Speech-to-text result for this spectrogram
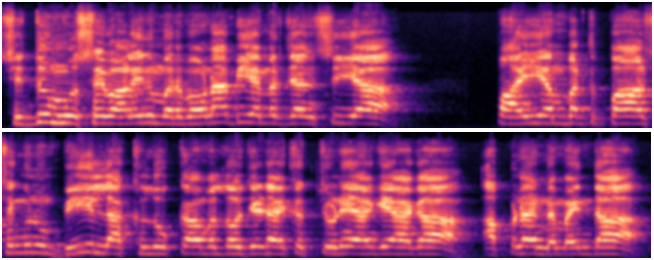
ਸਿੱਧੂ ਮੂਸੇਵਾਲੇ ਨੂੰ ਮਰਵਾਉਣਾ ਵੀ ਐਮਰਜੈਂਸੀ ਆ। ਭਾਈ ਅੰਮ੍ਰਿਤਪਾਲ ਸਿੰਘ ਨੂੰ 20 ਲੱਖ ਲੋਕਾਂ ਵੱਲੋਂ ਜਿਹੜਾ ਇੱਕ ਚੁਣਿਆ ਗਿਆਗਾ, ਆਪਣਾ ਨੁਮਾਇੰਦਾ।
